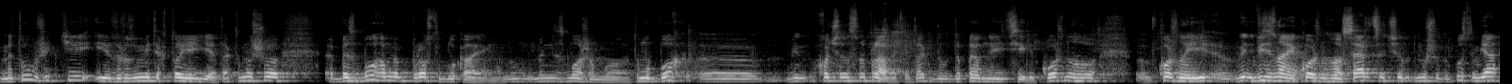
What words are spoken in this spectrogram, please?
мету в житті і зрозуміти, хто я є. Так? Тому що без Бога ми просто блукаємо. Ну, ми не зможемо. Тому Бог е, він хоче нас направити так? до, до певної цілі. Кожного, в кожної, він, він знає кожного серця. Чи, тому що, допустимо, я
